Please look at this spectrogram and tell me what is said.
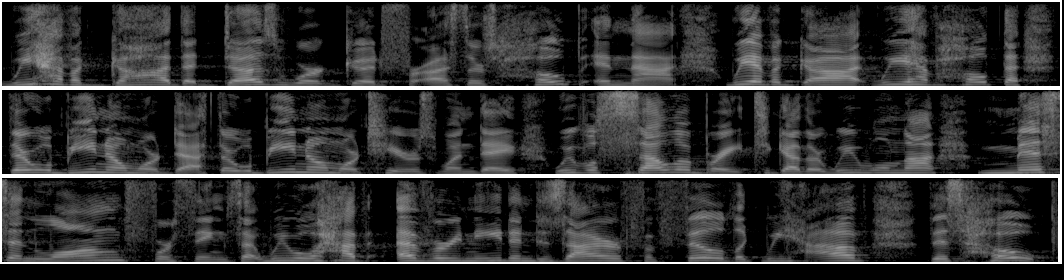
we have a God that does work good for us. There's hope in that. We have a God, we have hope that there will be no more death. There will be no more tears one day. We will celebrate together. We will not miss and long for things, that we will have every need and desire fulfilled. Like we have this hope.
